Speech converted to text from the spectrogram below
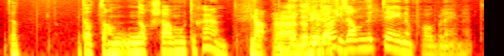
dat, dat dan nog zou moeten gaan. Ja. ja dat, dat, dat je dan meteen een probleem hebt.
